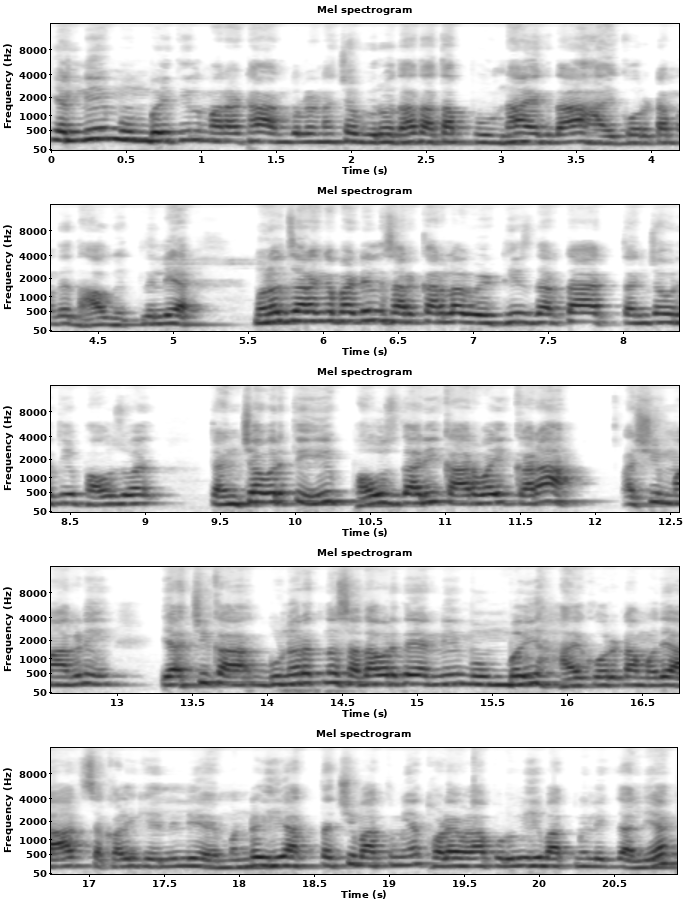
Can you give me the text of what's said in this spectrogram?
यांनी मुंबईतील मराठा आंदोलनाच्या विरोधात आता पुन्हा एकदा हायकोर्टामध्ये धाव घेतलेली आहे. मनोज जरांगे पाटील सरकारला वेठीस धरतात. त्यांच्यावरती फौज त्यांच्यावरती फौजदारी कारवाई करा अशी मागणी याचिका गुणरत्न सदावर्ते यांनी मुंबई हायकोर्टामध्ये आज सकाळी केलेली आहे. मंडळी ही आत्ताची बातमी आहे. थोड्या वेळापूर्वी ही बातमी लीक झाली आहे.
